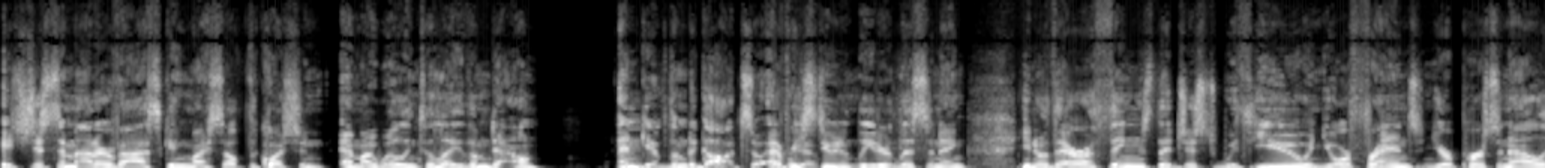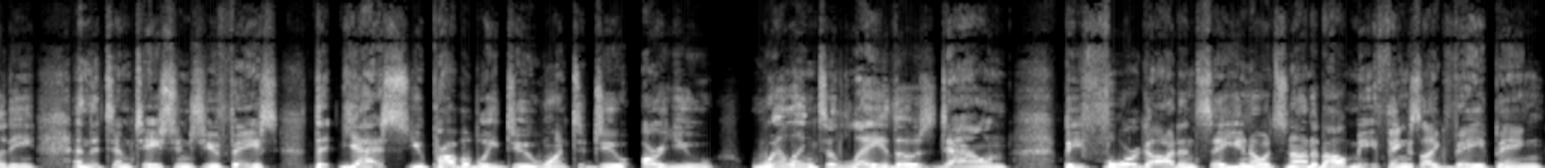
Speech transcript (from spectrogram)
it's just a matter of asking myself the question, am I willing to lay them down? And give them to God. So every student leader listening, you know, there are things that just with you and your friends and your personality and the temptations you face that yes, you probably do want to do. Are you willing to lay those down before God and say, you know, it's not about me. Things like vaping,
